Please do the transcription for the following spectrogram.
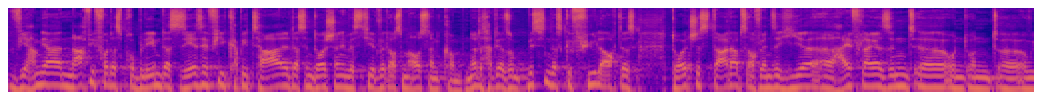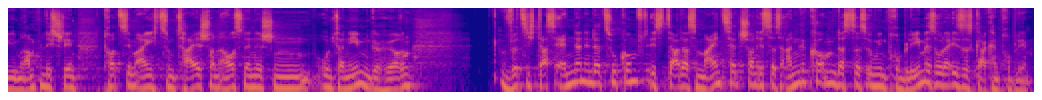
wir haben ja nach wie vor das Problem, dass sehr, sehr viel Kapital, das in Deutschland investiert wird, aus dem Ausland kommt. Ne? Das hat ja so ein bisschen das Gefühl auch, dass deutsche Startups, auch wenn sie hier äh, Highflyer sind äh, und, und äh, irgendwie im Rampenlicht stehen, trotzdem eigentlich zum Teil schon ausländischen Unternehmen gehören. Wird sich das ändern in der Zukunft? Ist da das Mindset schon, ist das angekommen, dass das irgendwie ein Problem ist oder ist es gar kein Problem?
